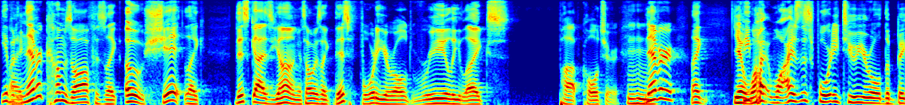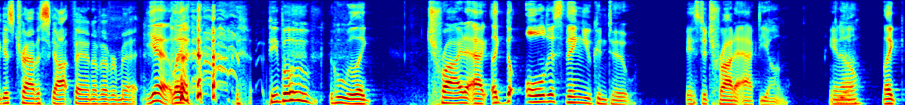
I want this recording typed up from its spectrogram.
Yeah, but it never comes off as like, oh shit, like this guy's young. It's always like this 40 year old really likes pop culture. Mm-hmm. Never like, Yeah, people- why why is this forty two year old the biggest Travis Scott fan I've ever met? yeah, like people who who like try to act like the oldest thing you can do is to try to act young. You know, Yeah. like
